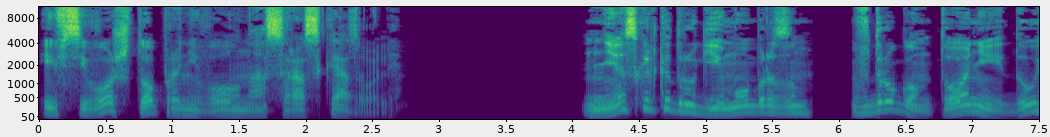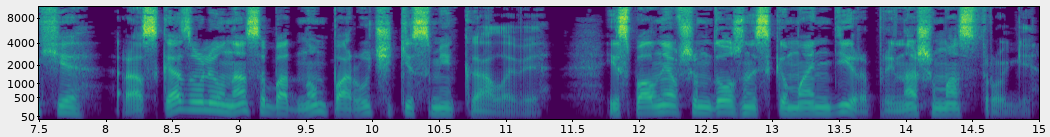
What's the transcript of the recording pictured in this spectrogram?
и всего, что про него у нас рассказывали. Несколько другим образом, в другом тоне и духе, рассказывали у нас об одном поручике Смекалове, исполнявшем должность командира при нашем остроге,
